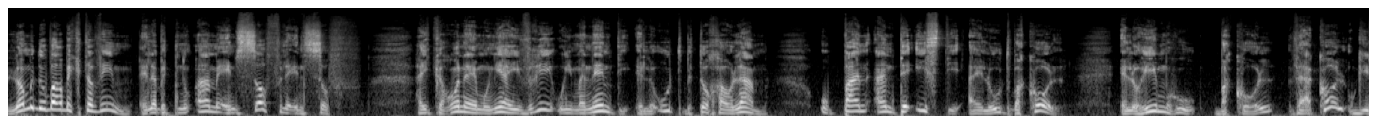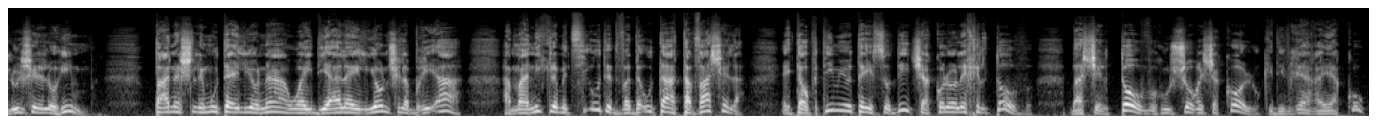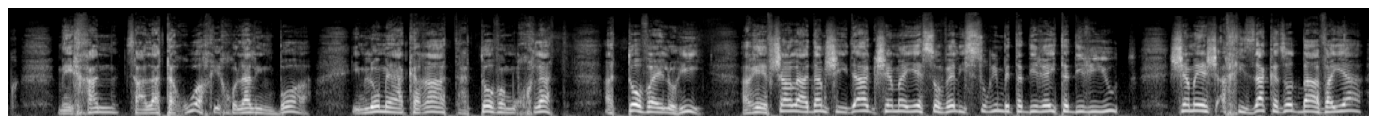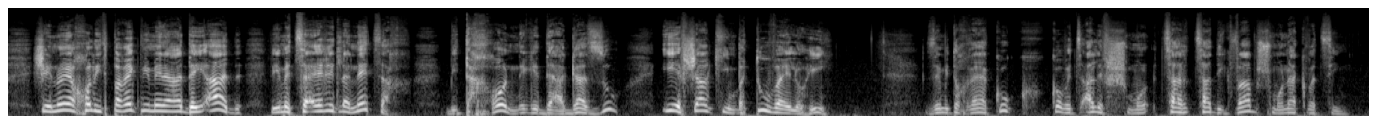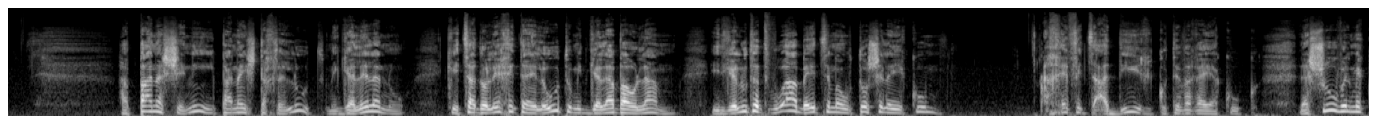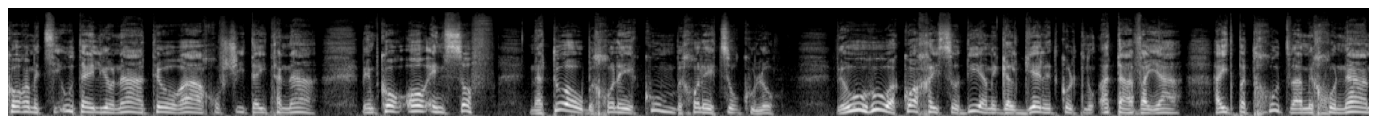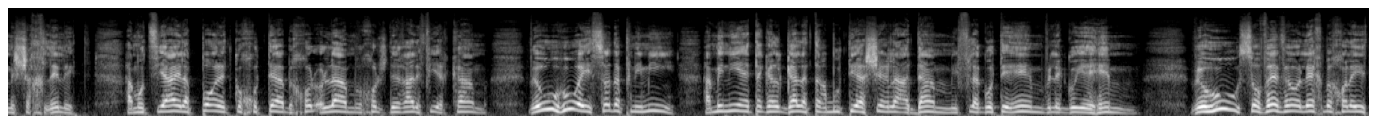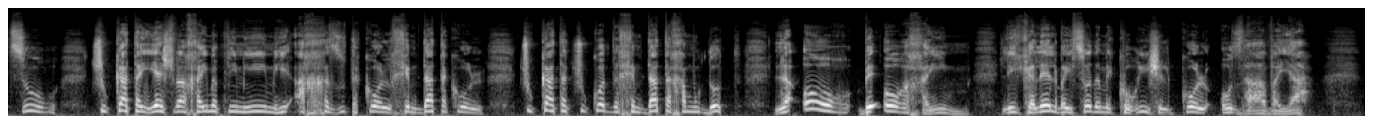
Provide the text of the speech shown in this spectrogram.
לא מדובר בכתבים, אלא בתנועה מאינסוף לאינסוף. העיקרון האמוני העברי הוא אימננטי, אלוהות בתוך העולם. הוא פן אנתאיסטי, האלוהות בכל. אלוהים הוא בכל, והכל הוא גילוי של אלוהים. פן השלמות העליונה הוא האידיאל העליון של הבריאה, המעניק למציאות את ודאות ההטבה שלה, את האופטימיות היסודית שהכל הולך אל טוב, באשר טוב הוא שורש הכל, וכדברי הראייה קוק, מהיכן צהלת הרוח יכולה לנבוע, אם לא מהכרת הטוב המוחלט, הטוב האלוהי, הרי אפשר לאדם שידאג שמא יהיה סובל איסורים בתדירי תדיריות, שמא יש אחיזה כזאת בהוויה, שאינו יכול להתפרק ממנה עדי עד, והיא מצערת לנצח. ביטחון נגד דאגה זו, אי אפשר כי אם בטוב האלוהי. זה מתוך ראיה קוק, קובץ א', צדיק ו', שמונה קבצים. הפן השני, פן ההשתכללות, מגלה לנו כיצד הולכת האלוהות ומתגלה בעולם, התגלות התבואה בעצם מהותו של היקום. החפץ האדיר, כותב הראי הקוק, לשוב אל מקור המציאות העליונה, הטהורה, החופשית, האיתנה, במקור אור אין סוף, נטוע הוא בכל היקום, בכל היצור כולו. והוא-הוא הכוח היסודי המגלגל את כל תנועת ההוויה, ההתפתחות והמכונה המשכללת, המוציאה אל הפועל את כוחותיה בכל עולם ובכל שדרה לפי ערכם, והוא-הוא היסוד הפנימי, המניע את הגלגל התרבותי אשר לאדם, מפלגותיהם ולגוייהם. והוא סובב והולך בכל היצור. תשוקת היש והחיים הפנימיים היא אך חזות הכל, חמדת הכל, תשוקת התשוקות וחמדת החמודות, לאור באור החיים, להיכלל ביסוד המקורי של כל עוז ההוויה.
